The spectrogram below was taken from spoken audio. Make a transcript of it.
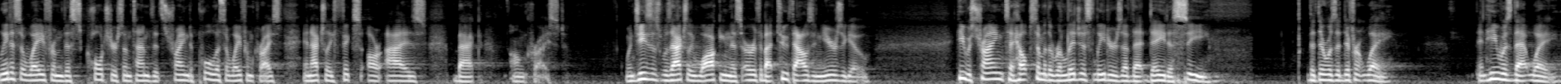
lead us away from this culture sometimes that's trying to pull us away from Christ and actually fix our eyes back on Christ. When Jesus was actually walking this earth about 2,000 years ago, he was trying to help some of the religious leaders of that day to see that there was a different way. And he was that way.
